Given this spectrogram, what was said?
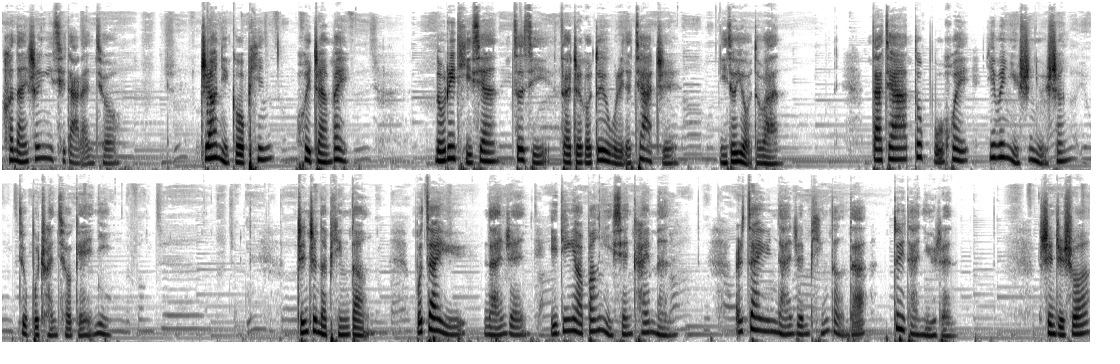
和男生一起打篮球，只要你够拼，会站位，努力体现自己在这个队伍里的价值，你就有的玩。大家都不会因为你是女生就不传球给你。真正的平等，不在于男人一定要帮你先开门，而在于男人平等的对待女人，甚至说。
